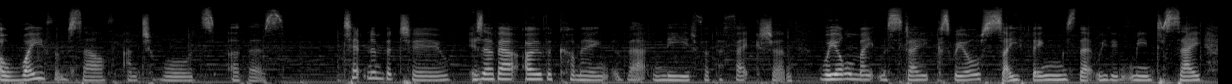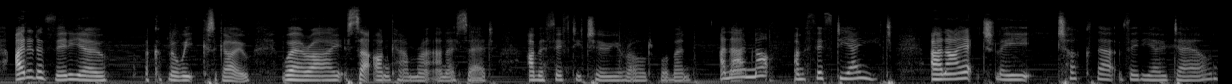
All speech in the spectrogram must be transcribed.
away from self and towards others. Tip number two is about overcoming that need for perfection. We all make mistakes, we all say things that we didn't mean to say. I did a video a couple of weeks ago where I sat on camera and I said, I'm a 52 year old woman. And I'm not, I'm 58. And I actually took that video down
